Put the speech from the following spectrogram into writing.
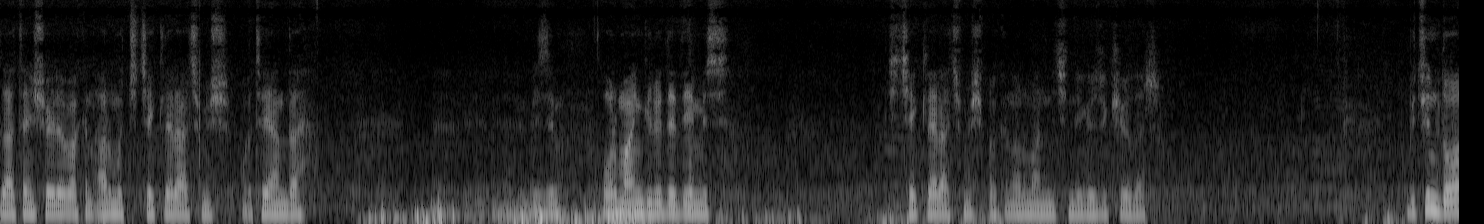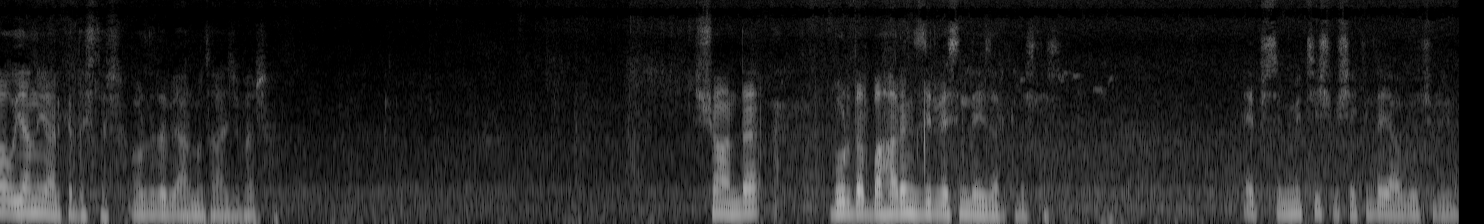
Zaten şöyle bakın armut çiçekleri açmış. Öte yanda e, bizim orman gülü dediğimiz çiçekler açmış. Bakın ormanın içinde gözüküyorlar. Bütün doğa uyanıyor arkadaşlar. Orada da bir armut ağacı var. Şu anda burada baharın zirvesindeyiz arkadaşlar. Hepsi müthiş bir şekilde yavru uçuruyor.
